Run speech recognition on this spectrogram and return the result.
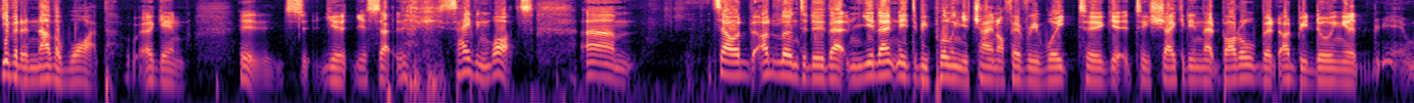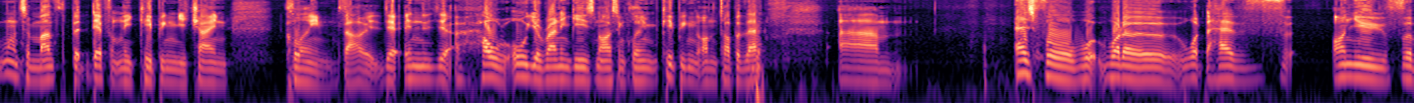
give it another wipe again you, you're sa- saving watts. Um, so I'd, I'd learn to do that, and you don't need to be pulling your chain off every week to get to shake it in that bottle. But I'd be doing it once a month, but definitely keeping your chain clean. though, and the whole all your running gears nice and clean. Keeping on top of that. Um, as for what what, uh, what to have on you for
